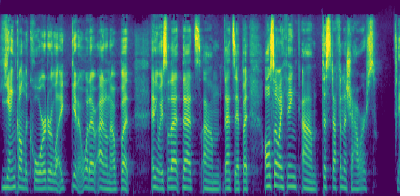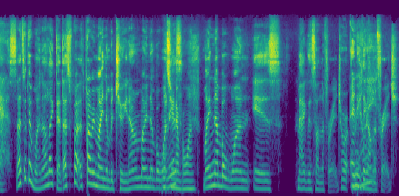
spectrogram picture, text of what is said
yank on the cord or like you know whatever. I don't know, but anyway, so that that's um that's it. But also, I think um the stuff in the showers. Yes, that's a good one. I like that. That's, that's probably my number two. You know, my number one. What's your number one? My number one is magnets on the fridge or anything on the fridge.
